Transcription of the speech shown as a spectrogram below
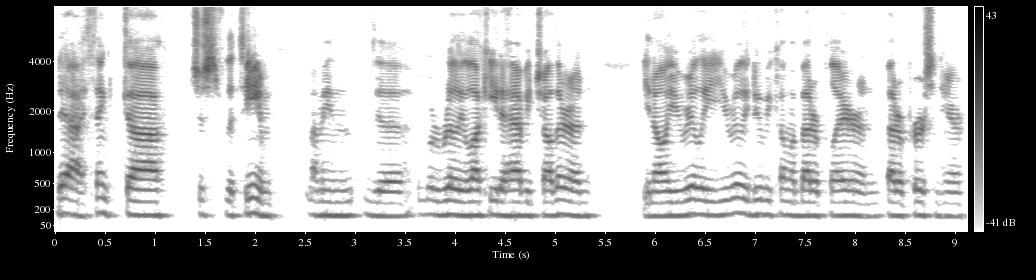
Yeah, I think uh, just the team. I mean, the we're really lucky to have each other and you know, you really you really do become a better player and better person here.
